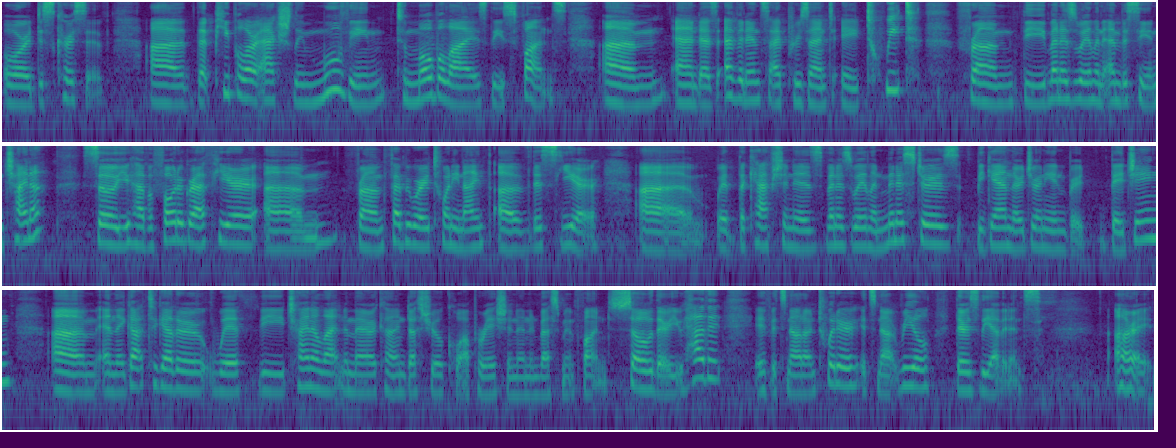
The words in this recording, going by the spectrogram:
or discursive. Uh, that people are actually moving to mobilize these funds. Um, and as evidence, I present a tweet from the Venezuelan embassy in China. So you have a photograph here um, from February 29th of this year. Uh, with the caption is Venezuelan ministers began their journey in Be- Beijing um, and they got together with the China Latin America Industrial Cooperation and Investment Fund. So there you have it. If it's not on Twitter, it's not real. There's the evidence. All right.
